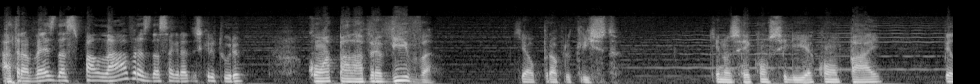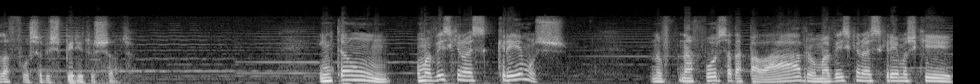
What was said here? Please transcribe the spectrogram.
através das palavras da Sagrada Escritura com a palavra viva, que é o próprio Cristo, que nos reconcilia com o Pai pela força do Espírito Santo. Então, uma vez que nós cremos no, na força da palavra, uma vez que nós cremos que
